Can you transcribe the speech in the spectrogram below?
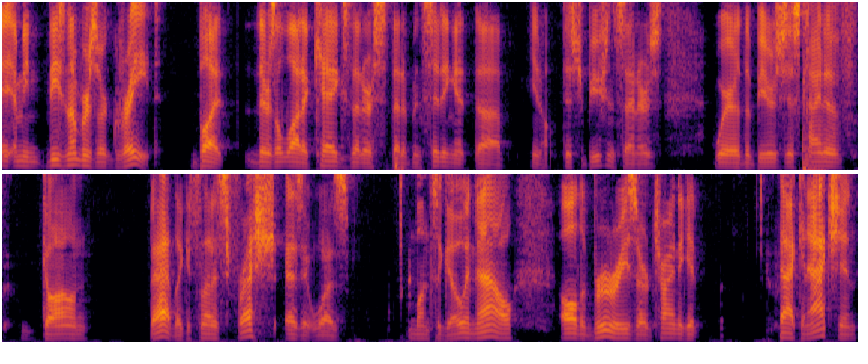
I I mean, these numbers are great, but there's a lot of kegs that are that have been sitting at uh, you know distribution centers where the beer's just kind of gone bad. Like it's not as fresh as it was months ago, and now all the breweries are trying to get back in action,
